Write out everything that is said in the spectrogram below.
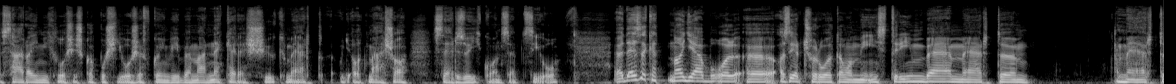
Szárai Miklós és Kaposi József könyvében már ne keressük, mert ugye ott más a szerzői koncepció. De ezeket nagyjából azért soroltam a mainstreambe, mert mert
